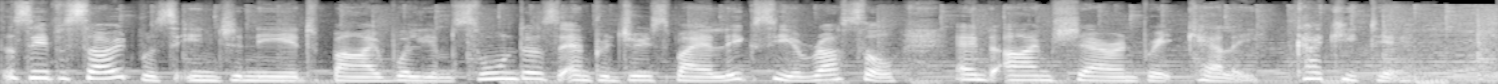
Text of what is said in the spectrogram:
This episode was engineered by William Saunders and produced by Alexia Russell. And I'm Sharon Brettkelly. Ka kite.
